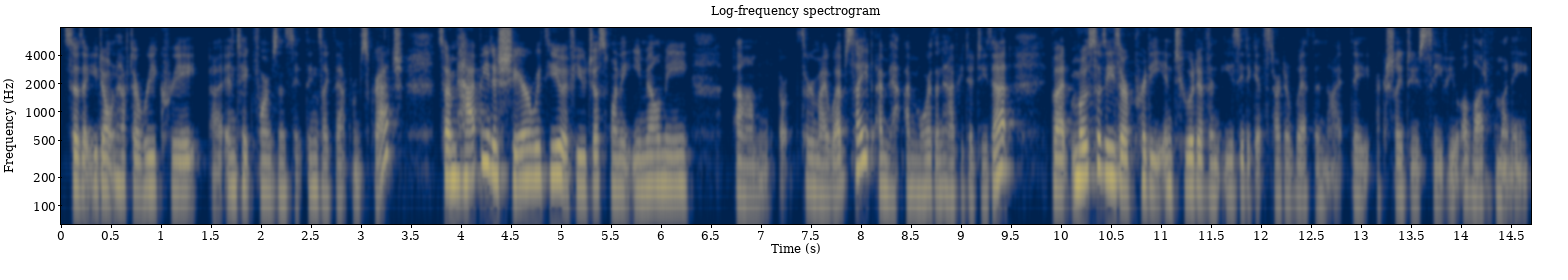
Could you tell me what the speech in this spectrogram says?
so that you don't have to recreate uh, intake forms and things like that from scratch. So I'm happy to share with you if you just want to email me um, through my website. I'm, I'm more than happy to do that. But most of these are pretty intuitive and easy to get started with, and I, they actually do save you a lot of money.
